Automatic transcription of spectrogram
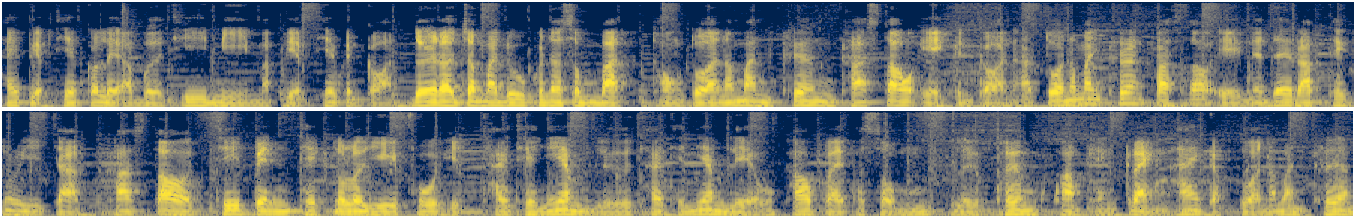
ให้เปรียบเทียบก็เลยเอาเบอร์ที่มีมาเปรียบเทียบกันก่อน โดยเราจะมาดูคุณสมบัติของตัวน้ำมันเครื่อง Crystal Edge กันก่อนนะครับ ตัวน้ำมันเครื่อง Crystal Edge เนี่ยได้รับเทคโนโลยีจาก Crystal ที่เป็นเทคโนโลยี Fluid Titanium หรือไทเทเนียมเหลวเข้าไปผสมหรือเพิ่มความแข็งแกร่งให้กับตัวน้ำมันเครื่อง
